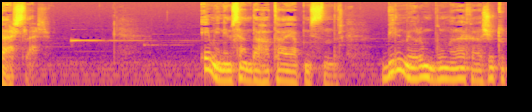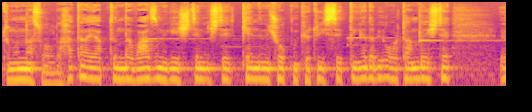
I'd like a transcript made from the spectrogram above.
dersler. Eminim sen de hata yapmışsındır. Bilmiyorum bunlara karşı tutumun nasıl oldu. Hata yaptığında vaz mı geçtin, işte kendini çok mu kötü hissettin ya da bir ortamda işte e,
